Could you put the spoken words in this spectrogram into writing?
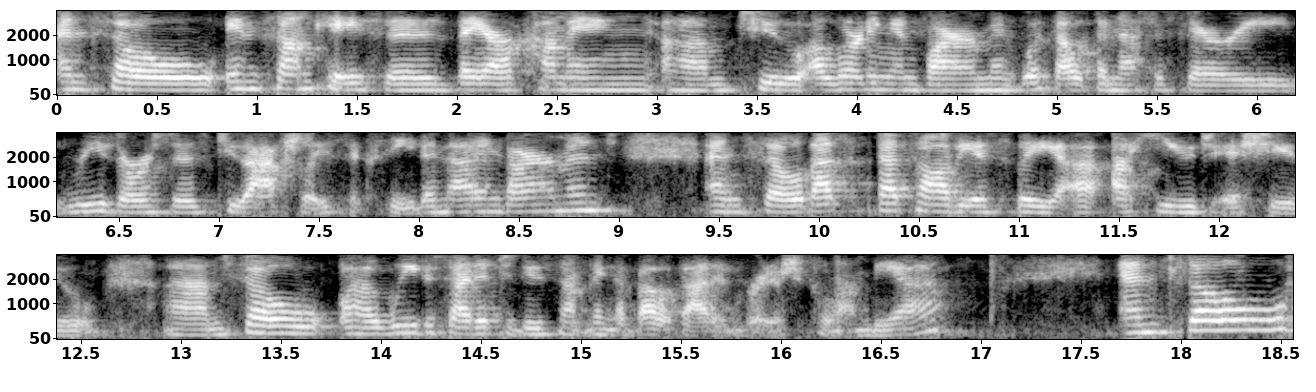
And so in some cases, they are coming um, to a learning environment without the necessary resources to actually succeed in that environment. And so that's, that's obviously a, a huge issue. Um, so uh, we decided to do something about that in British Columbia. And so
